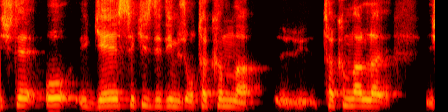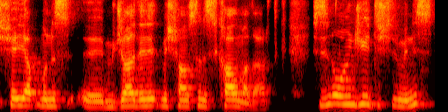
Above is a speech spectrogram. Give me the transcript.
işte o G8 dediğimiz o takımla takımlarla şey yapmanız, e, mücadele etme şansınız kalmadı artık. Sizin oyuncu yetiştirmeniz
